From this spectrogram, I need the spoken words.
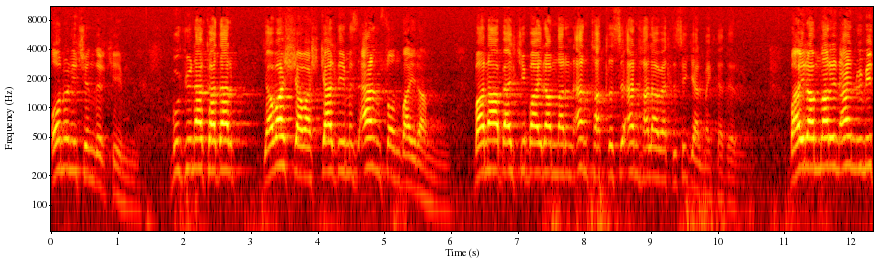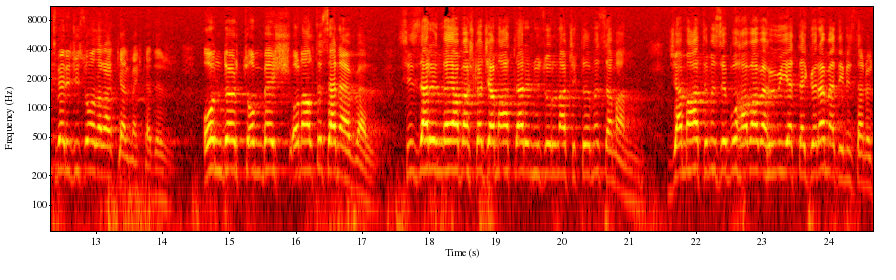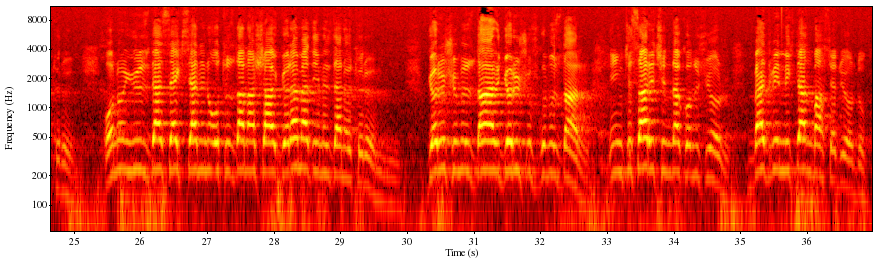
Onun içindir ki bugüne kadar yavaş yavaş geldiğimiz en son bayram, bana belki bayramların en tatlısı, en halavetlisi gelmektedir. Bayramların en ümit vericisi olarak gelmektedir. 14, 15, 16 sene evvel sizlerin veya başka cemaatlerin huzuruna çıktığımız zaman cemaatimizi bu hava ve hüviyette göremediğimizden ötürü onun yüzde seksenini otuzdan aşağı göremediğimizden ötürü görüşümüz dar, görüş ufkumuz dar, inkisar içinde konuşuyor, bedbinlikten bahsediyorduk.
